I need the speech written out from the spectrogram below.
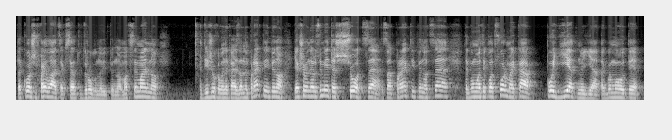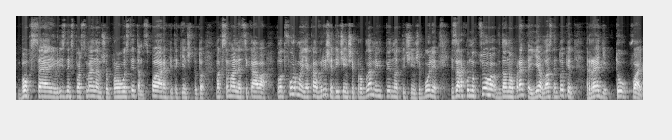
Також в хайлайтсах все тут зроблено відповідно максимально. Двіжуха виникає з даним проектом, відповідно. Якщо ви не розумієте, що це за проект, відповідно, це, так би мовити, платформа, яка поєднує, так би мовити, боксерів, різних спортсменів, щоб провести там спаринг і таке інше. Тобто максимально цікава платформа, яка вирішить ті чи інші проблеми, відповідно, ті чи інші болі. І за рахунок цього в даного проекту є власний токен Ready to Fight.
